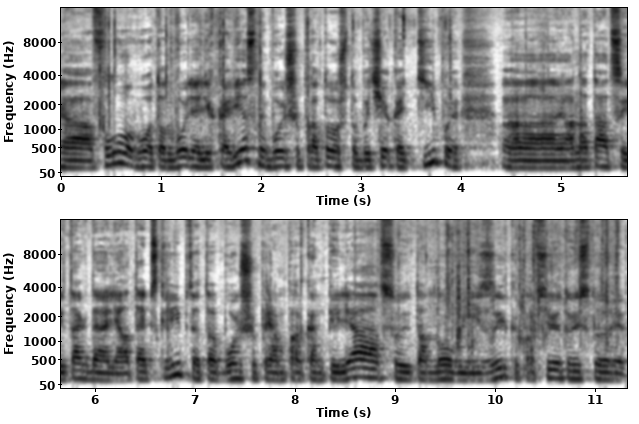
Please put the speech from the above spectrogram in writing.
А Flow, вот, он более легковесный, больше про то, чтобы чекать типы, э, аннотации и так далее. А TypeScript это больше прям про компиляцию, там новый язык и про всю эту историю.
